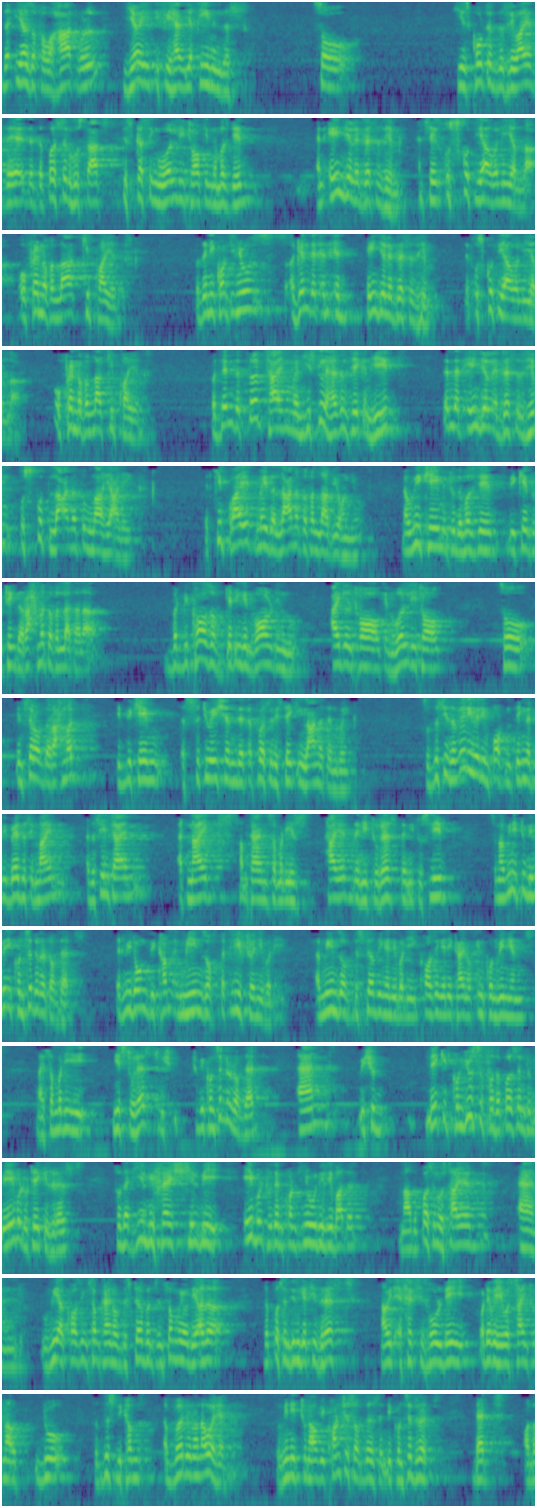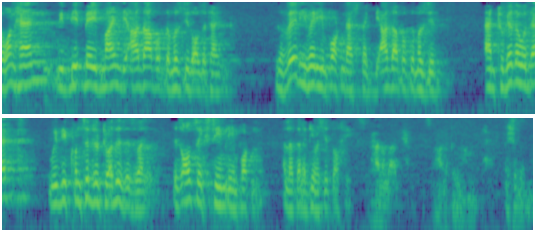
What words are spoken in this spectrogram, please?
the ears of our heart will hear it if we have yaqeen in this. So he has quoted this riwayat there that the person who starts discussing worldly talk in the masjid, an angel addresses him and says, Uskut ya wali Allah. O friend of Allah, keep quiet. But then he continues, again that an, an angel addresses him, that Uskut ya wali Allah. O friend of Allah, keep quiet. But then the third time when he still hasn't taken heed, then that angel addresses him, Uskut la'natullahi alayk. That keep quiet, may the la'nat of Allah be on you. Now we came into the masjid, we came to take the rahmat of Allah ta'ala. But because of getting involved in idle talk and worldly talk, so instead of the rahmat, it became a situation that a person is taking lanat and going. So this is a very, very important thing that we bear this in mind. At the same time, at night, sometimes somebody is tired, they need to rest, they need to sleep. So now we need to be very considerate of that. that we don't become a means of taklif to anybody, a means of disturbing anybody, causing any kind of inconvenience. And if somebody needs to rest, we should, should be considerate of that, and we should make it conducive for the person to be able to take his rest, so that he'll be fresh, he'll be able to then continue with his ibadat. Now the person was tired, and we are causing some kind of disturbance in some way or the other. The person didn't get his rest. Now it affects his whole day, whatever he was trying to now do. So this becomes a burden on our head. So we need to now be conscious of this and be considerate that on the one hand, we bear in mind the adab of the masjid all the time. It's a very, very important aspect, the adab of the masjid. And together with that, we be considerate to others as well. It's also extremely important. Allah Ta'ala give us the tawfiq. Subhanallah. Subhanallah.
